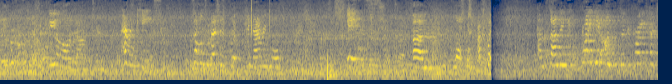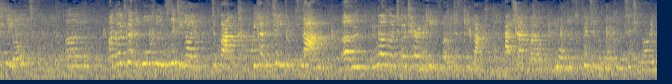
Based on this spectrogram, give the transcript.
There's a DLR down to Heron Quays. Someone's measured that Canary Wharf is um, not as quick. I'm standing right here under the Greathead Shield. Um, I'm going to get the Waterloo City line to Bank. We had a change of plan. Um, we were going to go to Heron Quays, but we just came back at Shadwell in order to fit in the Waterloo City line.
